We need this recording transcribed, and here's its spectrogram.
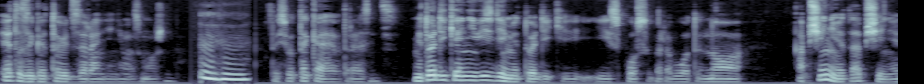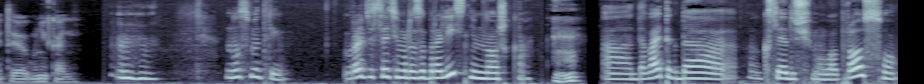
это заготовить заранее невозможно. Угу. То есть вот такая вот разница. Методики, они везде методики и способы работы, но общение это общение, это уникально. Угу. Ну смотри, вроде с этим разобрались немножко. Угу. А, давай тогда к следующему вопросу.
